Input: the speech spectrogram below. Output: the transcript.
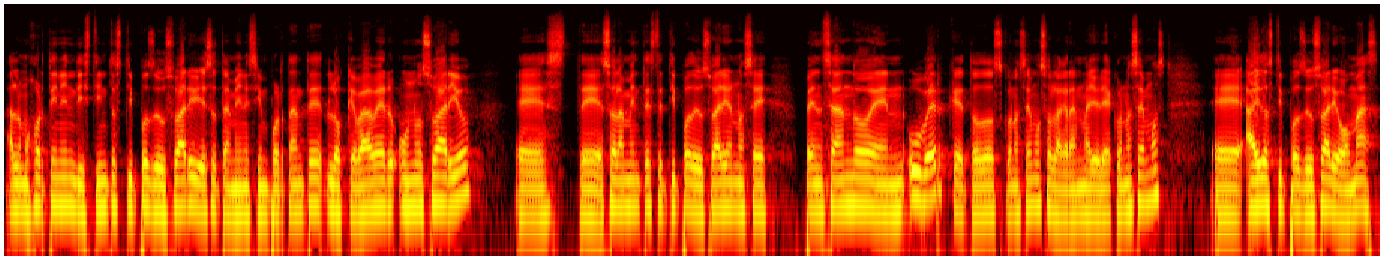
A lo mejor tienen distintos tipos de usuario y eso también es importante. Lo que va a ver un usuario, este, solamente este tipo de usuario, no sé, pensando en Uber, que todos conocemos o la gran mayoría conocemos, eh, hay dos tipos de usuario o más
